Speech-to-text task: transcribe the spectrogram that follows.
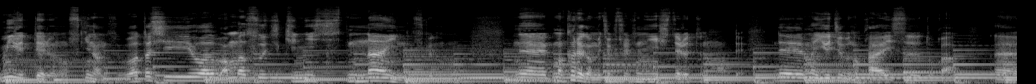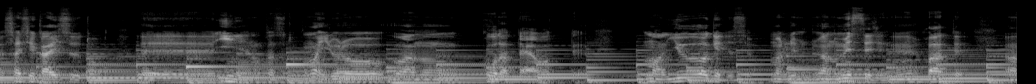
見てるの好きなんですよ。私はあんま数字気にしないんですけども。で、まあ、彼がめちゃくちゃ気にしてるっていうのもあってで、まあ、YouTube の回数とかえー、再生回数と、えー、いいねの数とか、まあいろいろ、あの、こうだったよって、まあ言うわけですよ。まあ、あのメッセージね、ファーって、あ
